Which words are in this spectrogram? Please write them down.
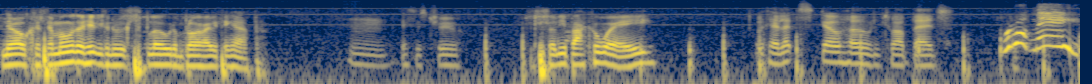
No, because the moment I hit, you, you're gonna explode and blow everything up. Hmm, this is true. Just slowly back away. Okay, let's go home to our beds. What about me?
